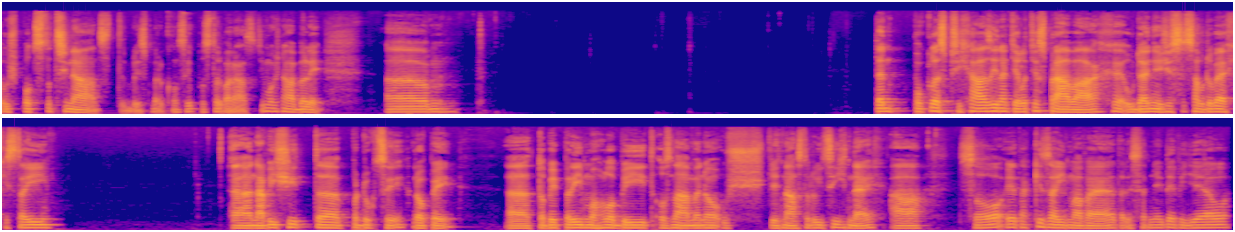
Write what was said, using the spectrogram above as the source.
už pod 113, byli jsme dokonce po 112 možná byli. Um, ten pokles přichází na těchto zprávách. Údajně, že se Saudové chystají eh, navýšit eh, produkci ropy. Eh, to by prý mohlo být oznámeno už v těch následujících dnech a co je taky zajímavé, tady jsem někde viděl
